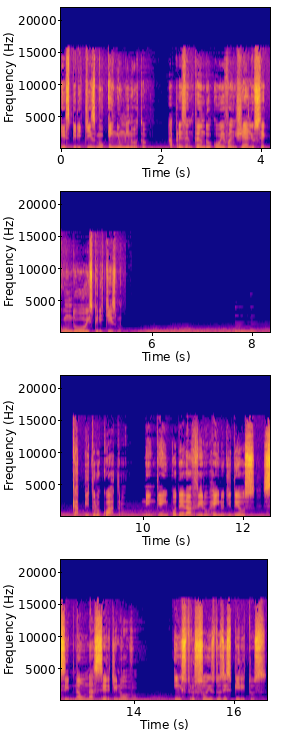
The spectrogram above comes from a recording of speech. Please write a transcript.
Espiritismo em um minuto, apresentando o Evangelho segundo o Espiritismo. Capítulo 4. Ninguém poderá ver o reino de Deus se não nascer de novo. Instruções dos Espíritos.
